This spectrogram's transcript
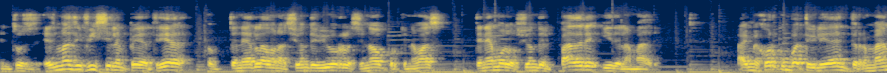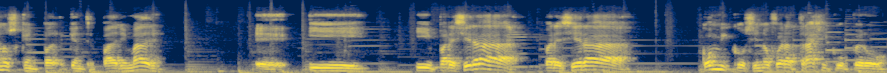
Entonces, es más difícil en pediatría obtener la donación de vivo relacionado porque nada más tenemos la opción del padre y de la madre. Hay mejor compatibilidad entre hermanos que, que entre padre y madre. Eh, y, pareciera, pareciera cómico si no fuera trágico, pero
